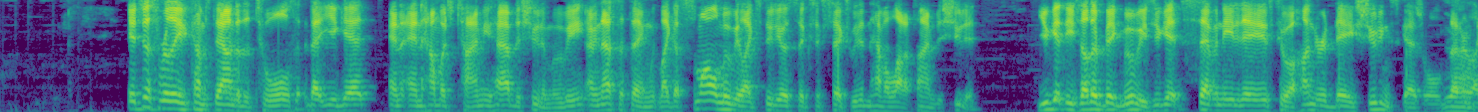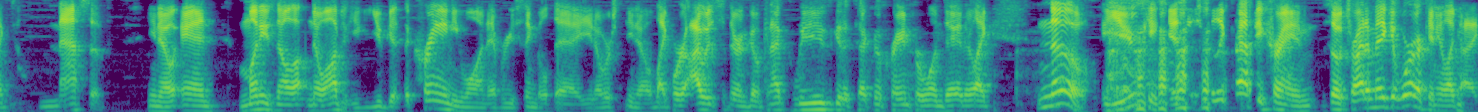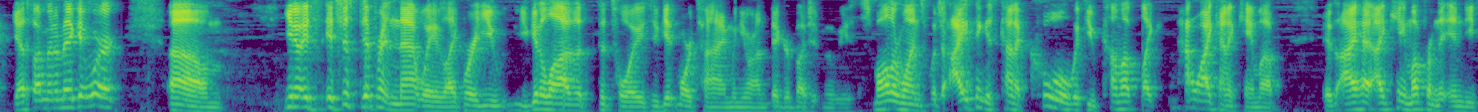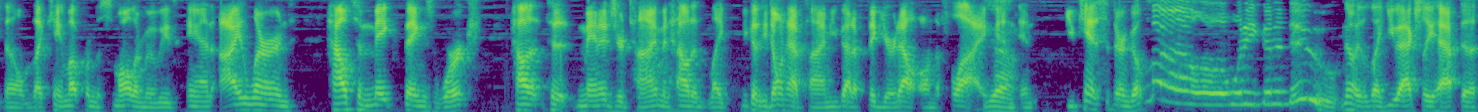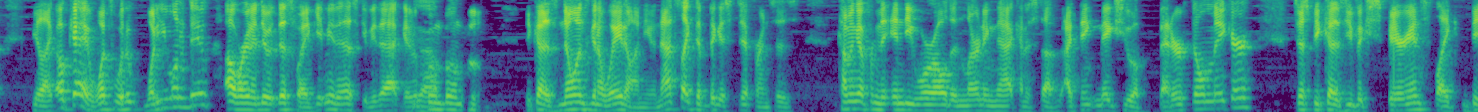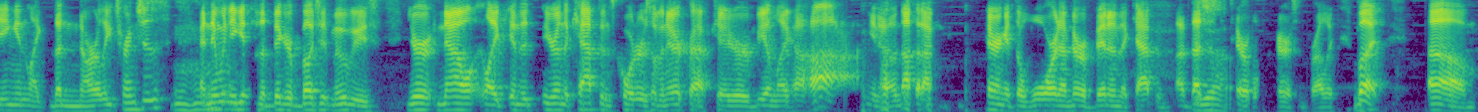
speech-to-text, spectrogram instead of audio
It just really comes down to the tools that you get and and how much time you have to shoot a movie. I mean, that's the thing. Like a small movie like Studio Six Six Six, we didn't have a lot of time to shoot it. You get these other big movies, you get seventy days to hundred day shooting schedules that are like massive. You know, and money's no no object. You, you get the crane you want every single day. You know, or you know, like where I would sit there and go, "Can I please get a techno crane for one day?" They're like, "No, you can get this really crappy crane. So try to make it work." And you're like, "I guess I'm going to make it work." Um, you know, it's it's just different in that way. Like where you you get a lot of the, the toys, you get more time when you're on bigger budget movies. The smaller ones, which I think is kind of cool, if you come up like how I kind of came up is I had I came up from the indie films. I came up from the smaller movies and I learned how to make things work, how to manage your time and how to like because you don't have time, you got to figure it out on the fly. Yeah. And, and you can't sit there and go, "No, what are you going to do?" No, it's like you actually have to be like, "Okay, what's what what do you want to do? Oh, we're going to do it this way. Give me this, give me that, give it Yeah. boom boom boom." Because no one's going to wait on you. And that's like the biggest difference is coming up from the indie world and learning that kind of stuff. I think makes you a better filmmaker just because you've experienced like being in like the gnarly trenches Mhm. and then when you get to the bigger budget movies you're now like in the you're in the captain's quarters of an aircraft carrier being like haha you know not that i'm comparing it to war and i've never been in the captain's uh, that's Yeah. just a terrible comparison probably but um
